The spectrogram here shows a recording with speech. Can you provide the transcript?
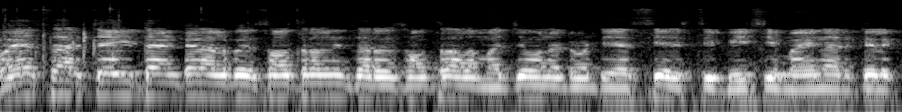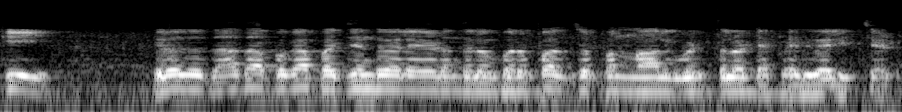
వైఎస్ఆర్ చేయిత అంటే నలభై సంవత్సరాల నుంచి అరవై సంవత్సరాల మధ్య ఉన్నటువంటి ఎస్సీ ఎస్టీ బీసీ మైనారిటీలకి ఈరోజు దాదాపుగా పద్దెనిమిది వేల ఏడు వందల రూపాయలు చొప్పున నాలుగు విడతల్లో డెబ్బై ఐదు వేలు ఇచ్చాడు.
